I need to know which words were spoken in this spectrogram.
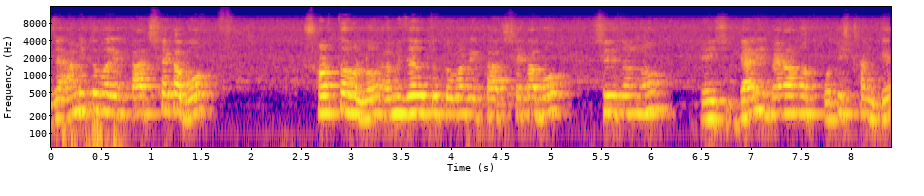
যে, আমি তোমাকে কাজ শেখাবো শর্ত হলো, আমি যেহেতু তোমাকে কাজ শেখাবো সেই জন্য এই গাড়ি মেরামত প্রতিষ্ঠানকে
